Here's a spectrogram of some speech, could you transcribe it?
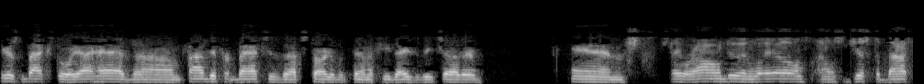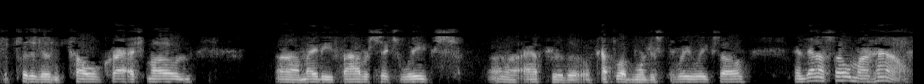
Here's the backstory. I had um, five different batches that I started within a few days of each other, and they were all doing well. I was just about to put it in cold crash mode, uh, maybe five or six weeks uh, after the a couple of them were just three weeks old, and then I sold my house.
